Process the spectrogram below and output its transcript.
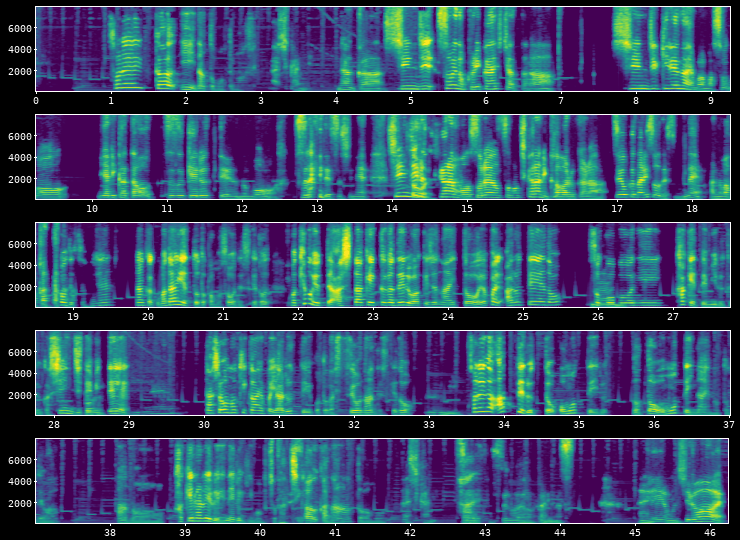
それがいいなと思ってます。確かに。なんか、信じ、そういうの繰り返しちゃったら、信じきれないままそのやり方を続けるっていうのも 辛いですしね。信じる力もそれをその力に変わるから強くなりそうですもんね。あの、分かった。そうですよね。なんか、まあ、ダイエットとかもそうですけど、まあ、今日言って明日結果が出るわけじゃないと、やっぱりある程度、そこにかけてみるというか、信じてみて、多少の期間やっぱりやるっていうことが必要なんですけど、うん。それが合ってると思っているのと思っていないのとでは、あの、かけられるエネルギーもちょっと違うかなとは思う。確かに。ははいい。すごいわかります。ええ面白い。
